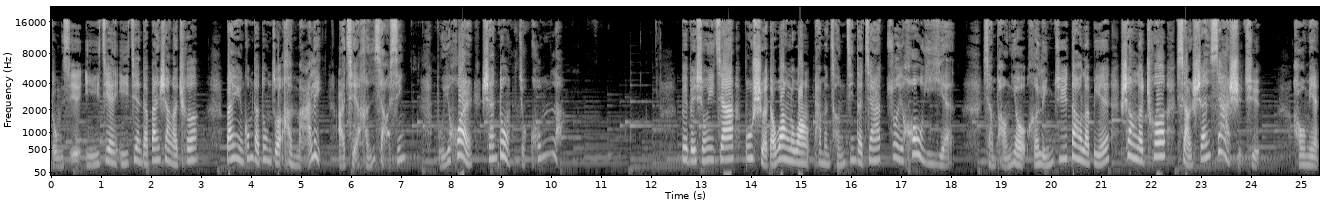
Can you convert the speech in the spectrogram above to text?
东西一件一件地搬上了车。搬运工的动作很麻利，而且很小心。不一会儿，山洞就空了。贝贝熊一家不舍得望了望他们曾经的家最后一眼，向朋友和邻居道了别，上了车，向山下驶去。后面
